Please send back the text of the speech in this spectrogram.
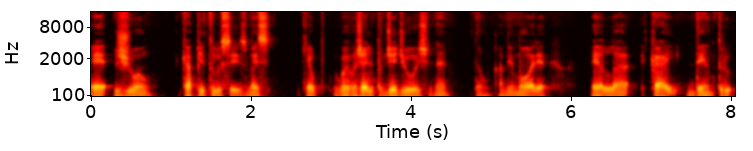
é João capítulo 6, mas que é o, evangelho para o dia de hoje, né? Então, a memória, ela cai dentro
